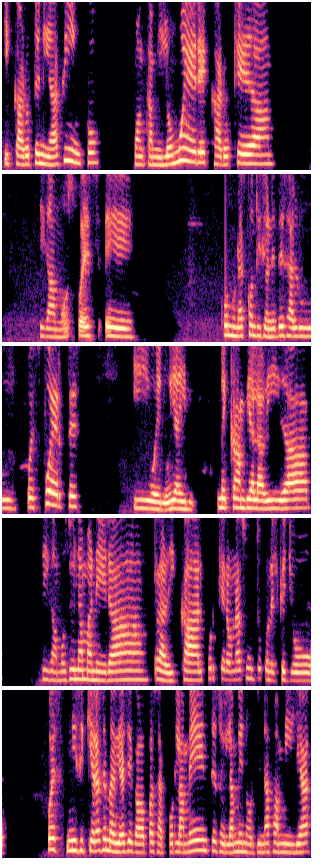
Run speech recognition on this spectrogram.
y Caro tenía cinco. Juan Camilo muere, Caro queda, digamos, pues eh, con unas condiciones de salud pues fuertes y bueno, y ahí me cambia la vida, digamos, de una manera radical porque era un asunto con el que yo pues ni siquiera se me había llegado a pasar por la mente, soy la menor de una familia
